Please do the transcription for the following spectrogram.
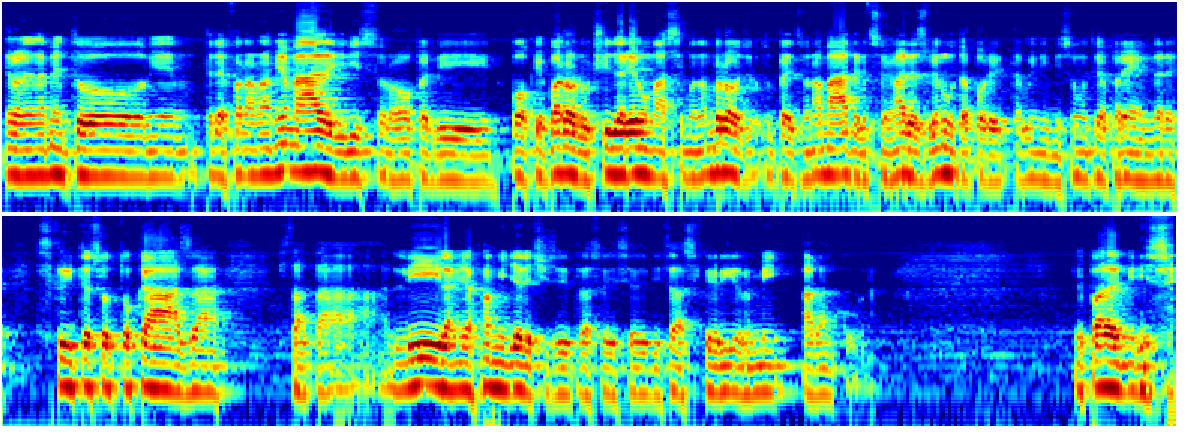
Ero allenamento, mi telefonarono a mia madre, gli dissero per di poche parole uccideremo Massimo D'Ambrosio, tu pensi una madre, insomma mia madre è svenuta poretta, quindi mi sono venuti a prendere, scritte sotto casa, stata lì la mia famiglia decise di trasferirsi- di trasferirmi ad Ancona. Mio padre mi disse,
